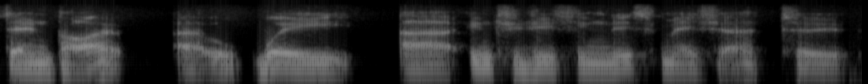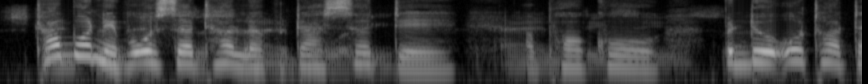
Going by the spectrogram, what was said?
stand by uh, we uh introducing this measure to ထဘနေပိုစထလပတာစတဲ့အဖော်ကိုပဒူအိုထော်တ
